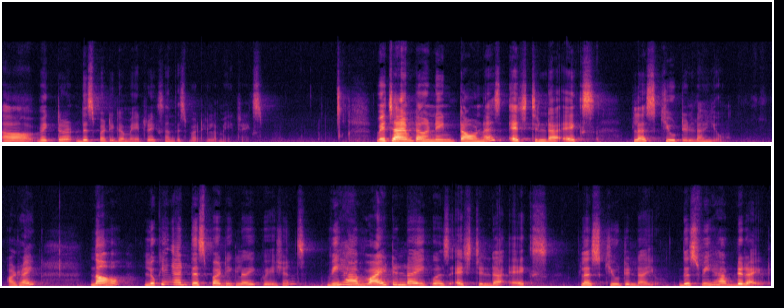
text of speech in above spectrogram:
uh, vector, this particular matrix and this particular matrix which I am turning down as h tilde x plus q tilde u alright. Now looking at this particular equations we have y tilde equals h tilde x plus q tilde u. This we have derived.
